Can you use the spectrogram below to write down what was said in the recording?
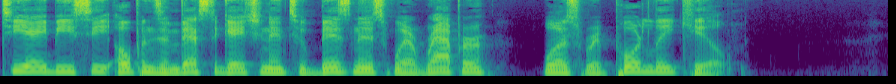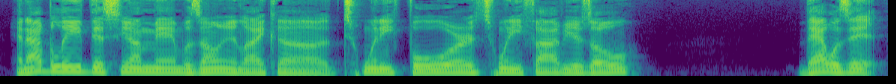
TABC opens investigation into business where rapper was reportedly killed. And I believe this young man was only like uh 24, 25 years old. That was it.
